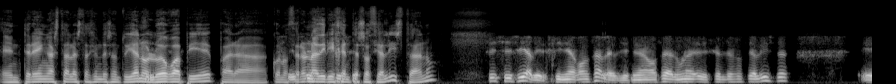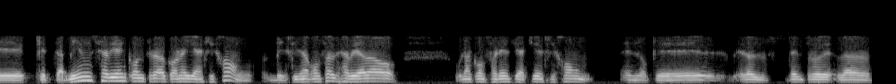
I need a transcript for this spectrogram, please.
en tren hasta la estación de Santullano, luego a pie, para conocer a una dirigente socialista, ¿no? Sí, sí, sí, a Virginia González. Virginia González, una dirigente socialista, que también se había encontrado con ella en Gijón. Virginia González había dado una conferencia aquí en Gijón en lo que era el centro de la,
